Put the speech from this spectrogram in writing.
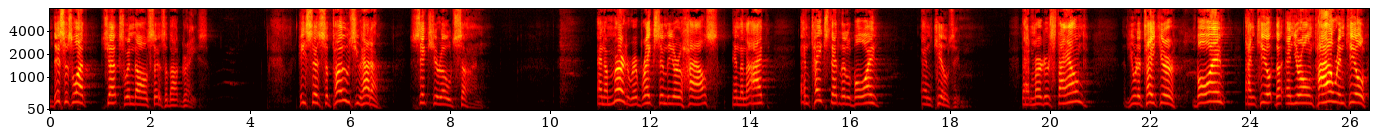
This is what Chuck Swindoll says about grace. He says, Suppose you had a six year old son, and a murderer breaks into your house in the night and takes that little boy and kills him. That murder's found if you were to take your boy and kill the, in your own power and kill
